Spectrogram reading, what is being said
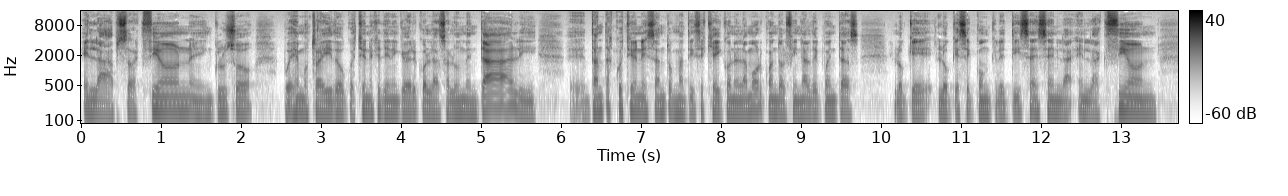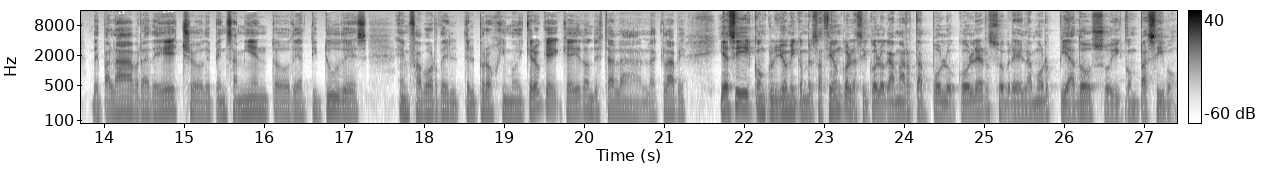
en la abstracción, e incluso pues hemos traído cuestiones que tienen que ver con la salud mental y eh, tantas cuestiones, tantos matices que hay con el amor, cuando al final de cuentas lo que, lo que se concretiza es en la, en la acción de palabra, de hecho, de pensamiento, de actitudes en favor del, prójimo. Y creo que, ahí es donde está la, la clave. Y así concluyó mi conversación con la psicóloga Marta Polo Kohler sobre el amor piadoso y compasivo.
